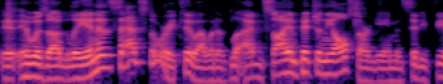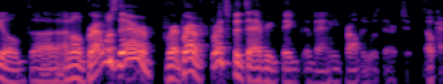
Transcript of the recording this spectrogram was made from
it, it, was ugly and it's a sad story too. I would have I saw him pitch in the All Star game in Citi Field. Uh, I don't know. Brett was there. Brett, Brett Brett's been to every big event. He probably was there too. Okay.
